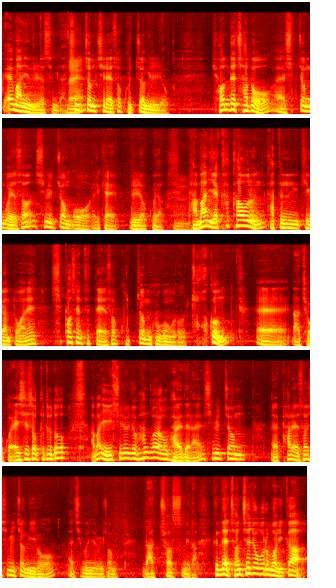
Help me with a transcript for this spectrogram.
꽤 많이 늘렸습니다. 네. 7.7에서 9.16. 현대차도 10.9에서 11.5 이렇게 늘렸고요. 다만 이제 카카오는 같은 기간 동안에 10%대에서 9.90으로 조금 에, 낮췄고 애시소프트도 아마 이익 실현을 좀한 거라고 봐야 되나요? 11.8에서 11.2로 지분율을 좀 낮췄습니다. 근데 전체적으로 보니까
